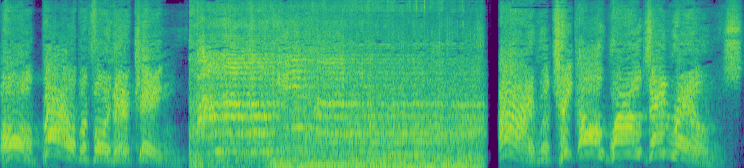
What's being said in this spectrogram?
All bow before their king! I'm not gonna give up. I will take all worlds and realms!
